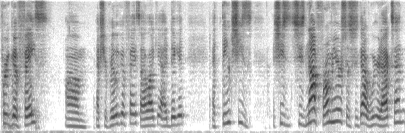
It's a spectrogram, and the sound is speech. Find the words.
pretty good face. Um, actually, really good face. I like it. I dig it. I think she's she's she's not from here, so she's got a weird accent,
